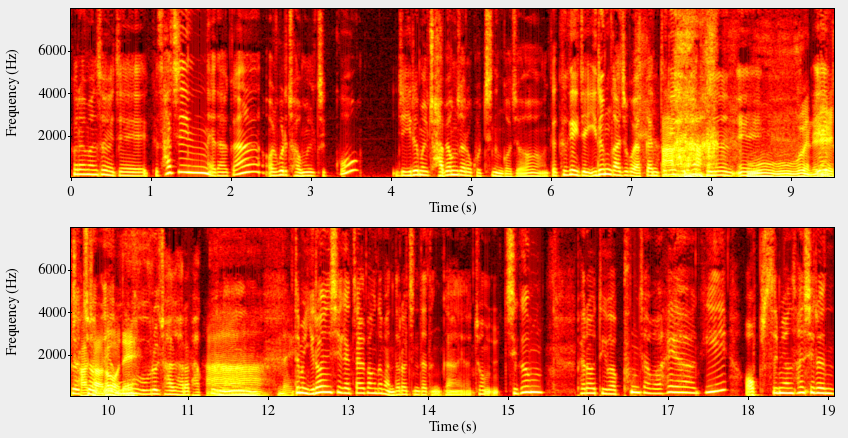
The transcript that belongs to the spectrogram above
그러면서 이제 그 사진에다가 얼굴에 점을 찍고 이제 이름을 좌병자로 고치는 거죠. 그러니까 그게 이제 이름 가지고 약간 드립을 아, 하는 예. 우우를 예, 그렇죠. 좌좌로 예, 우우를 좌좌로 바꾸는. 아, 네. 그러면 이런 식의 짤방도 만들어진다든가 좀 지금 패러디와 풍자와 해악이 없으면 사실은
